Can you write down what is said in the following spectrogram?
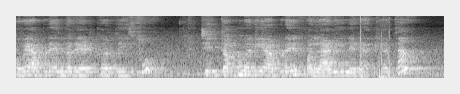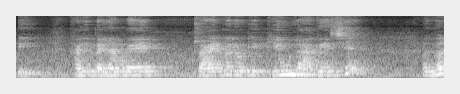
હવે આપણે અંદર એડ કરી દઈશું. જે તકમરી આપણે પલાળીને રાખ્યા હતા, એ. ખાલી પહેલાં મેં ટ્રાય કર્યો કે કેવું લાગે છે. અંદર.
